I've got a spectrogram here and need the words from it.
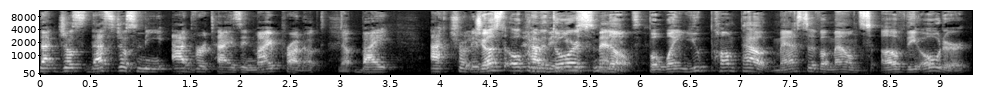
That just that's just me advertising my product No. by actually Just opening the doors, smell no. it. But when you pump out massive amounts of the odor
